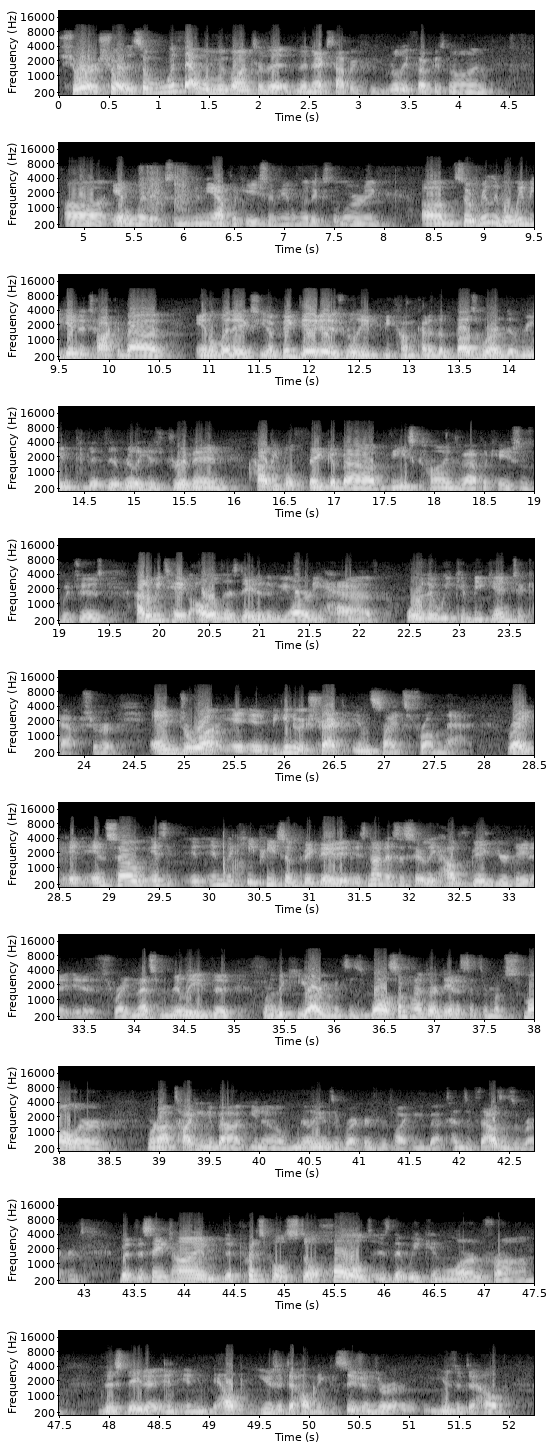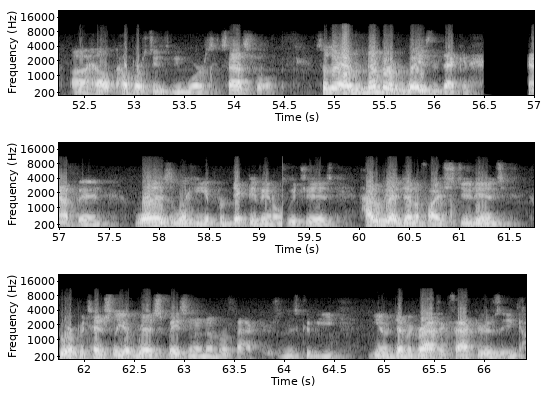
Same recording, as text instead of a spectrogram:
Sure, sure. So with that, we'll move on to the, the next topic. We've really focused on uh, analytics and, and the application of analytics to learning. Um, so really, when we begin to talk about analytics, you know, big data has really become kind of the buzzword that, re, that, that really has driven how people think about these kinds of applications, which is how do we take all of this data that we already have or that we can begin to capture and draw and begin to extract insights from that, right? And, and so it's and the key piece of big data is not necessarily how big your data is, right? And that's really the one of the key arguments is well, sometimes our data sets are much smaller. We're not talking about you know millions of records. We're talking about tens of thousands of records. But at the same time, the principle still holds is that we can learn from this data and, and help use it to help make decisions or use it to help uh, help help our students be more successful. So there are a number of ways that that can happen. One is looking at predictive analytics, which is how do we identify students who are potentially at risk based on a number of factors, and this could be you know demographic factors in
